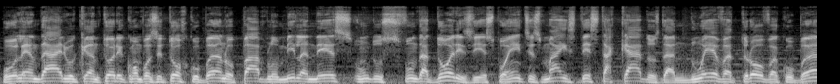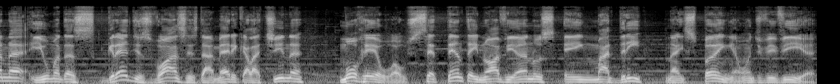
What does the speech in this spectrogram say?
O lendário cantor e compositor cubano Pablo Milanês, um dos fundadores e expoentes mais destacados da Nueva Trova cubana e uma das grandes vozes da América Latina, morreu aos 79 anos em Madrid, na Espanha, onde vivia.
